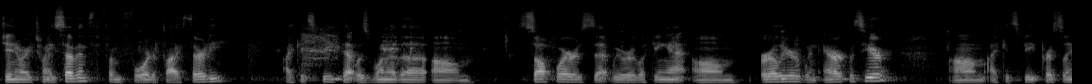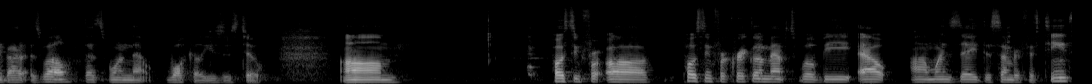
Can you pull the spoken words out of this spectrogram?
January 27th from 4 to 5:30. I could speak. That was one of the um, softwares that we were looking at um, earlier when Eric was here. Um, I could speak personally about it as well. That's one that Wallkill uses too. Um, posting for uh, posting for curriculum maps will be out on Wednesday, December 15th.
